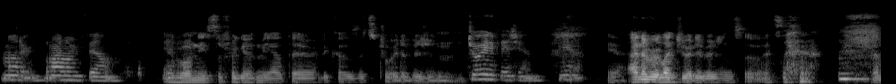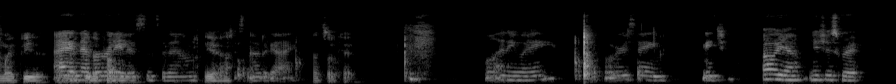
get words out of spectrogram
modern modern film. Yeah. Everyone needs to forgive me out there because it's Joy Division. Joy Division. Yeah, Yeah, I never liked Joy Division, so it's that might be. That I might be the never really problem. listened to them. Yeah, Just know the guy. that's okay. Well, anyway, what were we saying? Nietzsche. Oh yeah, Nietzsche's great.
